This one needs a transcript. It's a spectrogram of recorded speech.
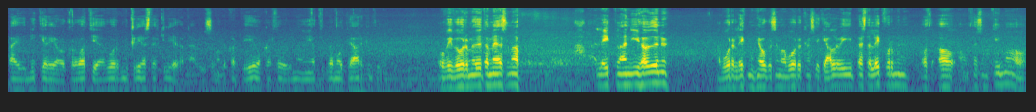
bæði Nígeria og Kroatia vorum með gríðasterk lið, þannig að við vissum alveg hvað við okkar þó við náðum jafntöfla móti Argentínu. Og við vorum auðvitað með svona leikplan í höfðinu. Það voru leikmenn hjá okkur sem voru kannski ekki alveg í besta leikforminu á, á, á þessum tíma og,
